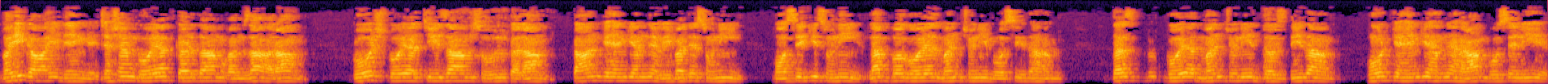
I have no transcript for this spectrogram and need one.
وہی گواہی دیں گے۔ چشم گویت کردام، غمزہ حرام، گوشت گویت چیزام سول کلام۔ کان کہیں گے ہم نے غیبتیں سنی، موسیقی سنی، لب گویت من چنی بوسیدہ ہم دس گویت من چنی دس دیدہ ہونٹ کہیں گے ہم نے حرام بوسے لیے،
